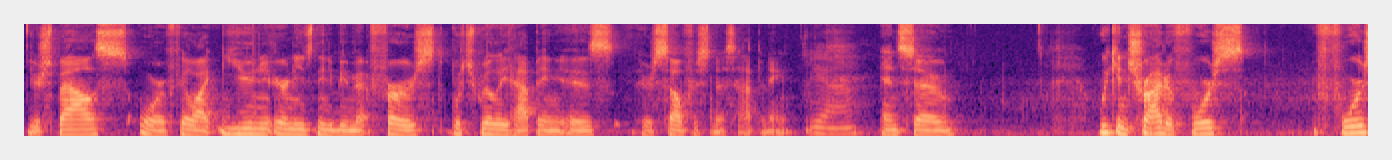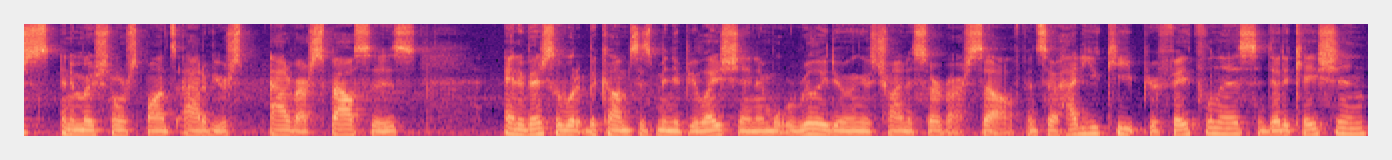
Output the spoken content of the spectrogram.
your spouse or feel like you your needs need to be met first, what's really happening is there's selfishness happening. yeah. And so we can try to force force an emotional response out of your out of our spouses and eventually what it becomes is manipulation and what we're really doing is trying to serve ourselves. And so how do you keep your faithfulness and dedication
